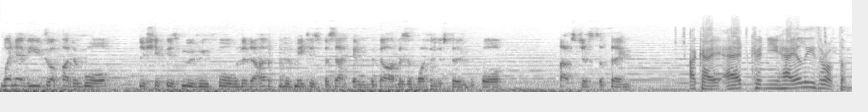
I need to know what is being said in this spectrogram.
whenever you drop out of warp, the ship is moving forward at 100 meters per second, regardless of what it was doing before. That's just a thing. okay, Ed, can you hail either of them?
